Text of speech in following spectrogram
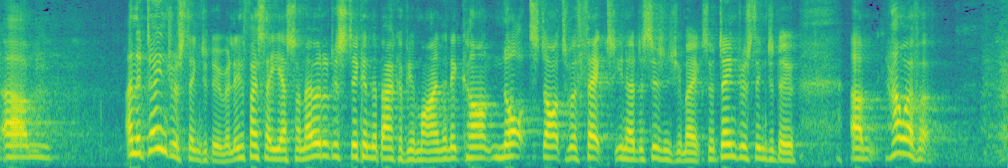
Um, and a dangerous thing to do, really. If I say yes or no, it'll just stick in the back of your mind and it can't not start to affect you know, decisions you make. So, a dangerous thing to do. Um, however,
